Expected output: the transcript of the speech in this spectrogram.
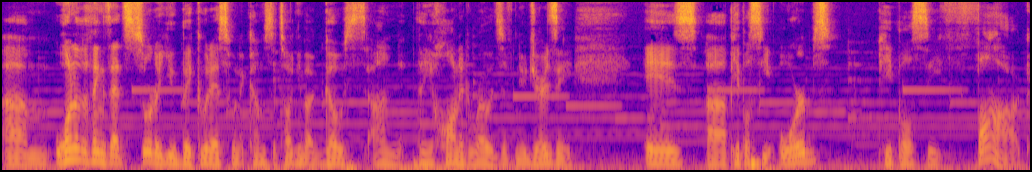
um, one of the things that's sort of ubiquitous when it comes to talking about ghosts on the haunted roads of New Jersey is uh, people see orbs, people see fog,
